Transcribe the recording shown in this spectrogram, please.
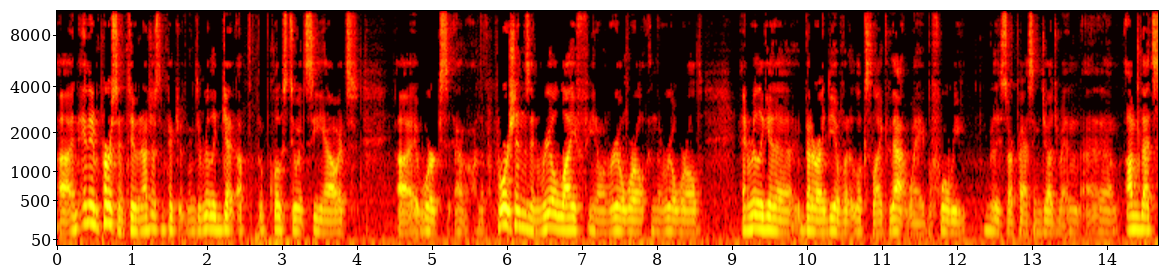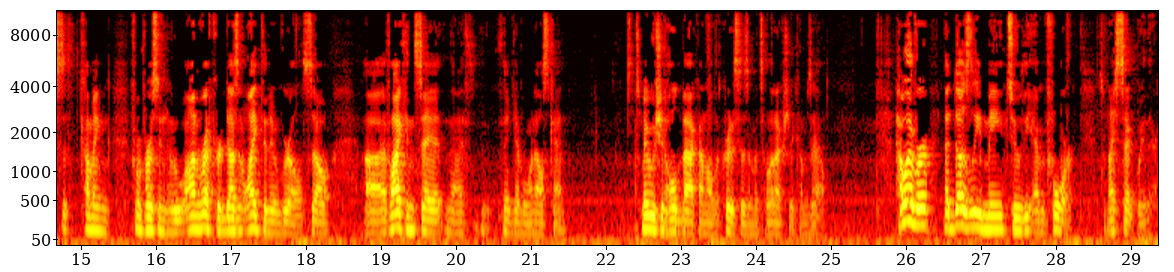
uh, and, and in person too, not just in pictures. We need to really get up, up close to it, see how it's uh, it works on the proportions in real life, you know, in real world in the real world, and really get a better idea of what it looks like that way before we really start passing judgment. And uh, I'm that's coming from a person who, on record, doesn't like the new grill. So uh, if I can say it, then I th- think everyone else can. So maybe we should hold back on all the criticism until it actually comes out. However, that does lead me to the M4. So nice segue there.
